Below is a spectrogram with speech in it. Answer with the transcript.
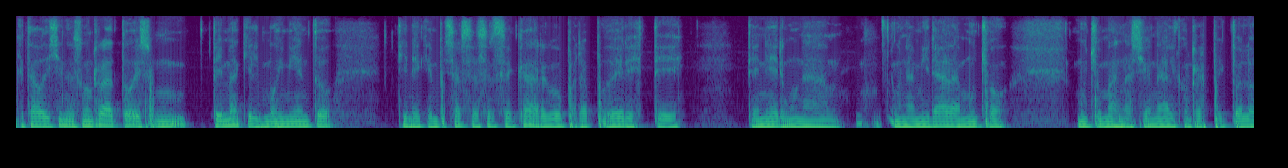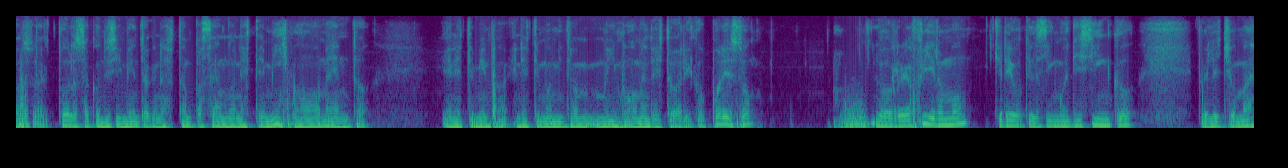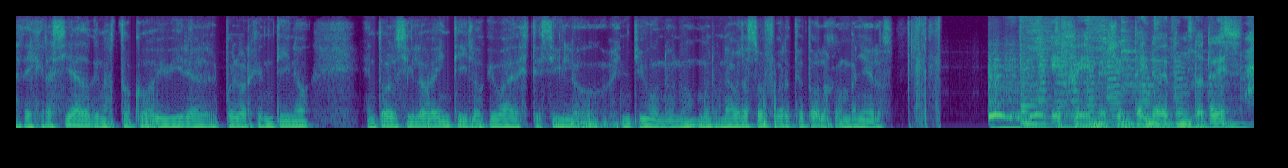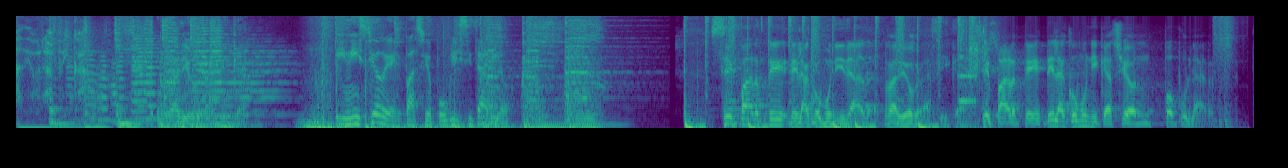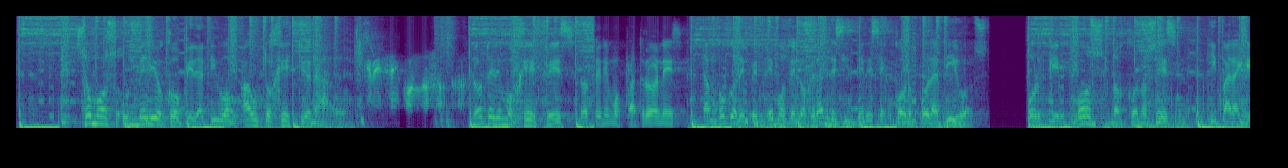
que estaba diciendo hace un rato es un tema que el movimiento tiene que empezarse a hacerse cargo para poder este, tener una, una mirada mucho, mucho más nacional con respecto a, los, todos los acontecimientos que nos están pasando en este mismo momento, en este mismo, en este momento, mismo momento histórico. Por eso, lo reafirmo, creo que el 55 fue el hecho más desgraciado que nos tocó vivir al pueblo argentino en todo el siglo XX y lo que va de este siglo XXI. ¿no? Bueno, un abrazo fuerte a todos los compañeros. FM 89.3 Radiográfica. Radiográfica. Inicio de espacio publicitario. Sé parte de la comunidad radiográfica. Sé parte de la comunicación popular. Somos un medio cooperativo autogestionado. No tenemos jefes, no tenemos patrones, tampoco dependemos de los grandes intereses corporativos. Porque vos nos conocés y para que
